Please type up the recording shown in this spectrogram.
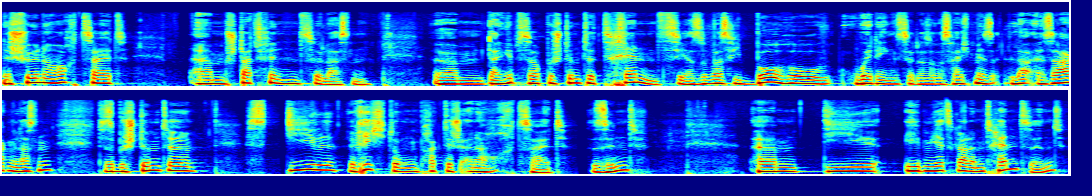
Eine schöne Hochzeit ähm, stattfinden zu lassen. Ähm, dann gibt es auch bestimmte Trends, ja, sowas wie Boho-Weddings oder sowas, habe ich mir sagen lassen, dass bestimmte Stilrichtungen praktisch einer Hochzeit sind, ähm, die eben jetzt gerade im Trend sind.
